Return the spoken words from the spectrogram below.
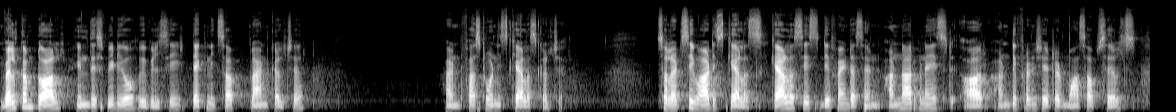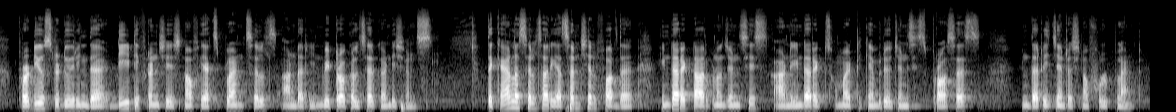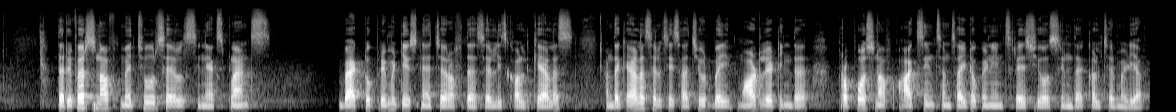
Welcome to all. In this video, we will see techniques of plant culture and first one is callus culture. So let's see what is callus. Callus is defined as an unorganized or undifferentiated mass of cells produced during the de-differentiation of explant cells under in vitro culture conditions. The callus cells are essential for the indirect organogenesis and indirect somatic embryogenesis process in the regeneration of full plant. The reversion of mature cells in explants back to primitive nature of the cell is called callus and the callus cells is achieved by modulating the proportion of auxins and cytokinins ratios in the culture media.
